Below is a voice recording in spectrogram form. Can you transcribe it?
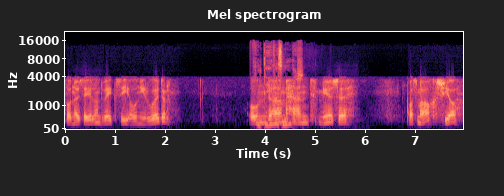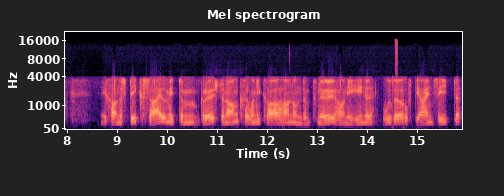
von Neuseeland weg gewesen, ohne Ruder. Und, Und ähm, haben müssen, was machst du? Ja, ich habe ein dickes Seil mit dem grössten Anker, den ich hatte, und ein Pneu habe ich hinten raus auf die eine Seite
